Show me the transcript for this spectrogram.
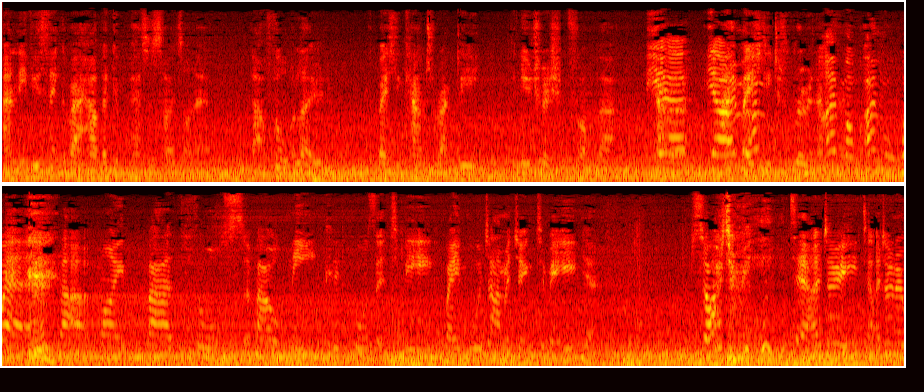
And if you think about how they put pesticides on it, that thought alone could basically counteract the, the nutrition from that. Yeah, yeah, And I'm- basically I'm- just ruin everything. I'm I'm aware that my bad thoughts about meat could cause it to be way more damaging to me. yeah. So I don't eat it. I don't eat it. I don't know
